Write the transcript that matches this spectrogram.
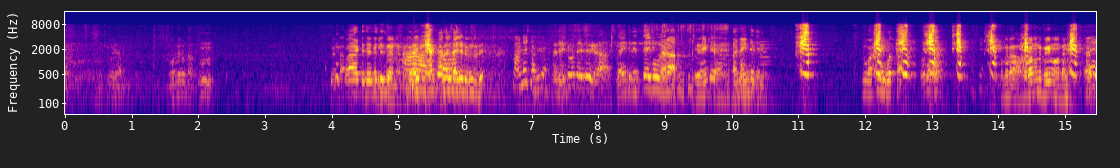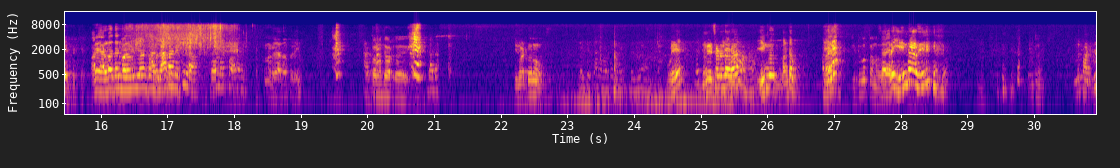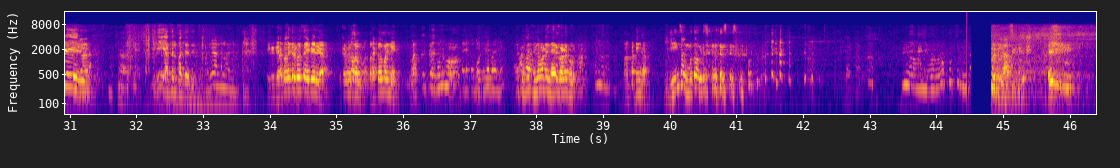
ఇది పట్టుకో నువ్వు. side ఉంటావురా? ఏం మంటం. సరే, ఏం కాదు ఇది? అసలు పద్ధతి. ఇక గడప దగ్గర వస్తే అయిపోయింది ఇక్కడ కొంచెం రక్తం పండి కొంచెం కింద పడి నేరు పడకు. జీన్స్ అమ్ముతా ఒకటి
